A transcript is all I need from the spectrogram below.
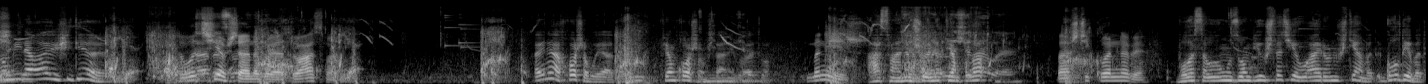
زۆمبی ناوایشی دیێ ئەوە چیە شتانە بۆیان تۆ ئاسمان ئەینا خۆشە بۆ یاد. پێم خۆشم شتانی بێتەوە منیش ئاسمانە شوێنە پێم بڵ باشتی کۆن نەبێ. بۆسە ئەو زۆمبی و شتە چیە؟ و ئایرۆ نوشتیان بێت گڵدێ بێت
